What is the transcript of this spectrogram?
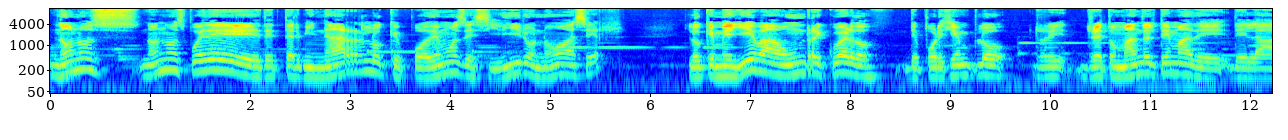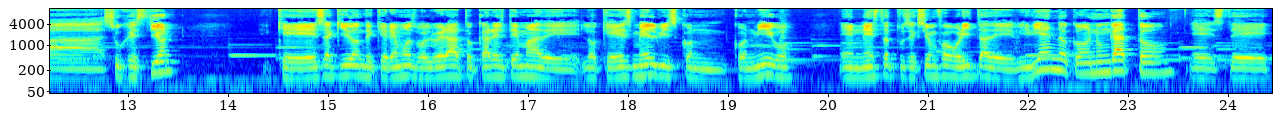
no nos, no nos puede determinar lo que podemos decidir o no hacer. Lo que me lleva a un recuerdo de, por ejemplo, retomando el tema de, de la sugestión, que es aquí donde queremos volver a tocar el tema de lo que es Melvis con, conmigo en esta tu sección favorita de Viviendo con un gato. Este,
